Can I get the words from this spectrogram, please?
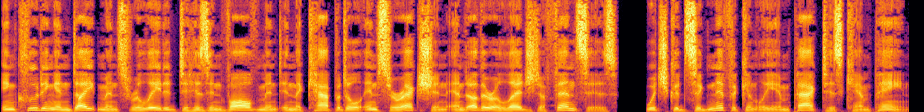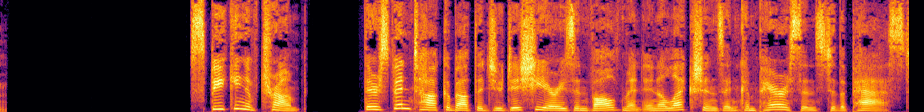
including indictments related to his involvement in the Capitol insurrection and other alleged offenses, which could significantly impact his campaign. Speaking of Trump, there's been talk about the judiciary's involvement in elections and comparisons to the past.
